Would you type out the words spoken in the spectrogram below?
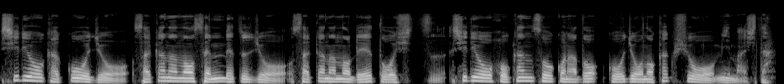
飼料加工場、魚の選別場、魚の冷凍室、飼料保管倉庫など工場の各所を見ました。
